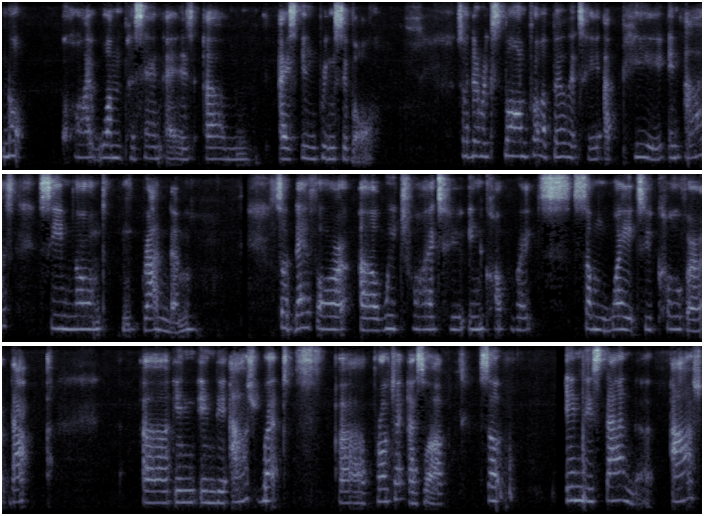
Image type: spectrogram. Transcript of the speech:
not quite 1% as, um, as in principle. So the response probability appear in us seem non-random. So therefore, uh, we try to incorporate some way to cover that uh, in, in the ASHE wet project as well. So in the standard ASHE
